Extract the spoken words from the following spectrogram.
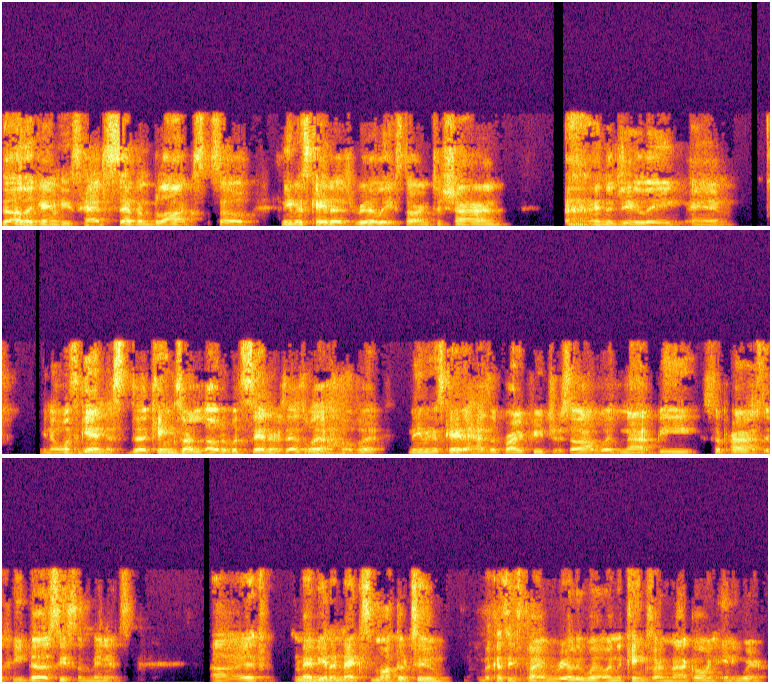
the other game, he's had seven blocks. So Neemias Queta is really starting to shine in the G League. And, you know, once again, this, the Kings are loaded with centers as well. But Neemias Queta has a bright future. So I would not be surprised if he does see some minutes. Uh, if maybe in the next month or two, because he's playing really well and the Kings are not going anywhere.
